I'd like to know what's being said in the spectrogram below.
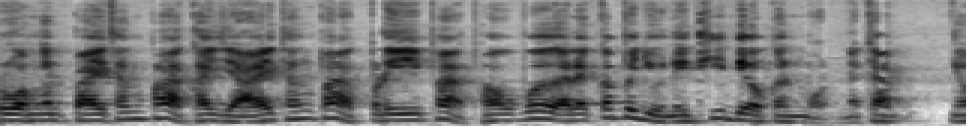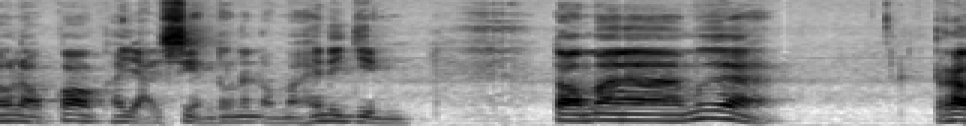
รวมกันไปทั้งภาคขยายทั้งภาคปรีภาค power อะไรก็ไปอยู่ในที่เดียวกันหมดนะครับแล้วเราก็ขยายเสียงตรงนั้นออกมาให้ได้ยิน ต่อมาเมื่อเรา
